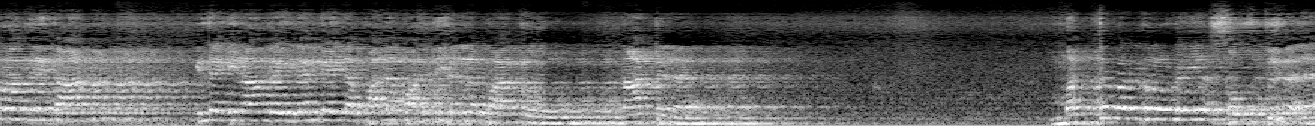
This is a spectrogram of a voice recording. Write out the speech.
மாதிரி தான் இன்றைக்கு நாங்க இலங்கையில பல பகுதிகளில் பார்க்கிறோம் நாட்டில. மற்றவர்களுடைய சொத்துகளை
